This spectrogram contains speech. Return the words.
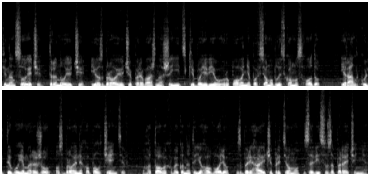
Фінансуючи, тренуючи і озброюючи переважно шиїцькі бойові угруповання по всьому близькому сходу, Іран культивує мережу озброєних ополченців, готових виконати його волю, зберігаючи при цьому завісу заперечення.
